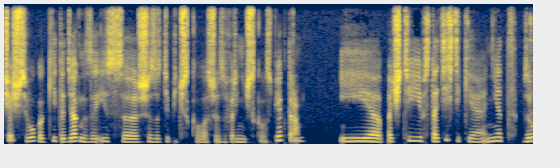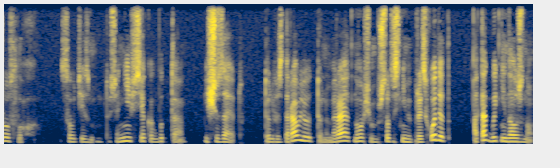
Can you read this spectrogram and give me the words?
чаще всего какие-то диагнозы из э, шизотипического, шизофренического спектра. И почти в статистике нет взрослых с аутизмом. То есть они все как будто исчезают то ли выздоравливают, то ли умирают. Ну, в общем, что-то с ними происходит, а так быть не должно.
